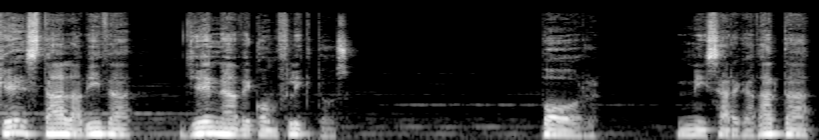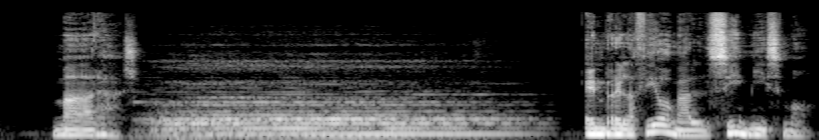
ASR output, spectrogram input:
Qué está la vida llena de conflictos? Por Nisargadatta Maharaj. En relación al sí mismo,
